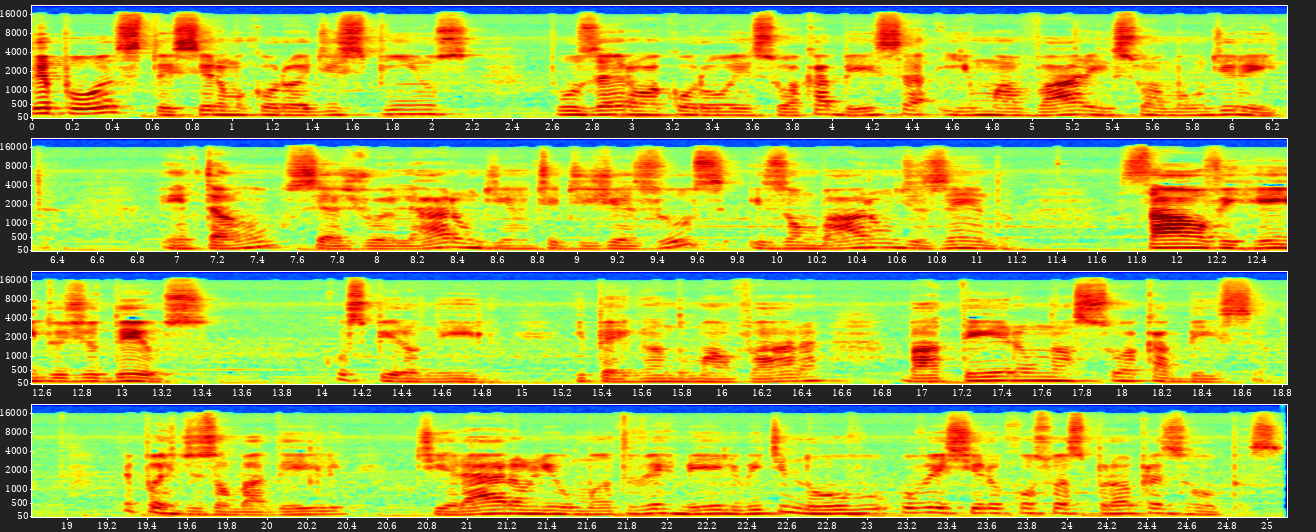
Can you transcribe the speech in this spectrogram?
Depois, teceram uma coroa de espinhos, puseram a coroa em sua cabeça e uma vara em sua mão direita. Então se ajoelharam diante de Jesus e zombaram, dizendo: Salve, Rei dos Judeus! Cuspiram nele e, pegando uma vara, bateram na sua cabeça. Depois de zombar dele, tiraram-lhe o manto vermelho e, de novo, o vestiram com suas próprias roupas.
